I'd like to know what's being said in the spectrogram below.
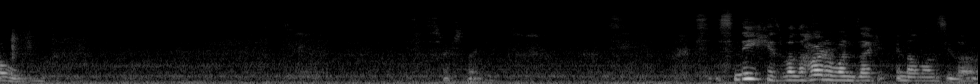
Oh. Searchlight. Sneak is one of the harder ones like in all honesty though.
